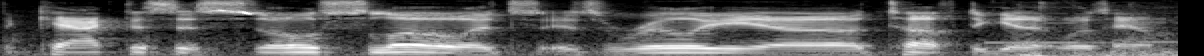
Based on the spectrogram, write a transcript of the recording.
The cactus is so slow, it's, it's really uh, tough to get it with him.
